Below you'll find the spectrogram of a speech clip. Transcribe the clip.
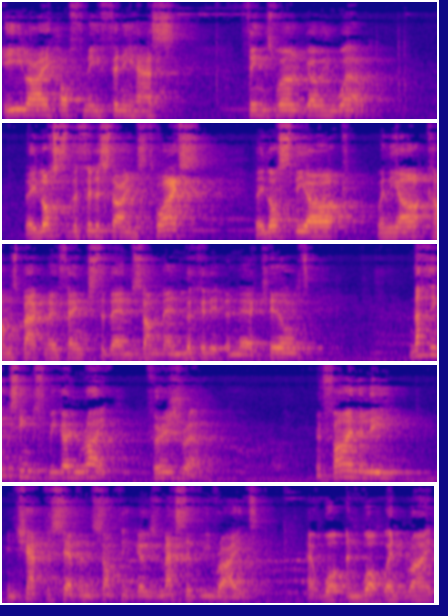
Eli, Hophni, Phinehas, things weren't going well. They lost to the Philistines twice. They lost the ark. When the ark comes back, no thanks to them, some men look at it and they're killed. Nothing seems to be going right for Israel. And finally, in chapter 7, something goes massively right. At what, and what went right?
